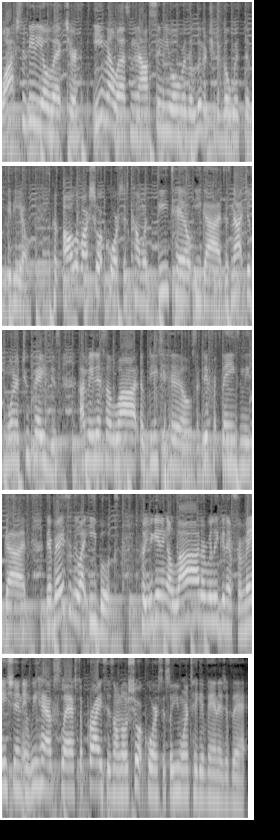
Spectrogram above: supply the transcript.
watch the video lecture, email us, and then I'll send you over the literature to go with the video because all of our short courses come with detailed e-guides. It's not just one or two pages. I mean, it's a lot of details of different things in these guides. They're basically like ebooks. So you're getting a lot of really good information, and we have slashed the prices on those short courses, so you want to take advantage of that.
